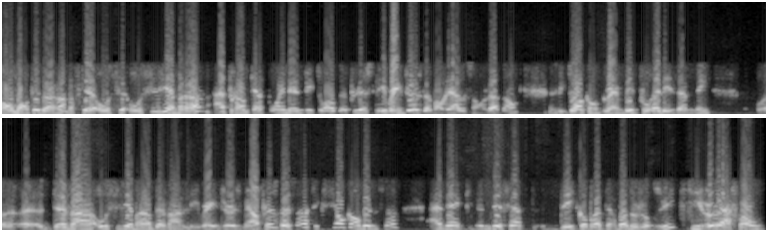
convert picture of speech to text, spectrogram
vont monter d'un rang parce que au, si- au sixième rang, à 34 points, mais une victoire de plus, les Rangers de Montréal sont là. Donc, une victoire contre Granby pourrait les amener euh, devant, au sixième rang, devant les Rangers. Mais en plus de ça, c'est que si on combine ça avec une défaite des Cobras de Terrebonne aujourd'hui, qui, eux, affrontent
